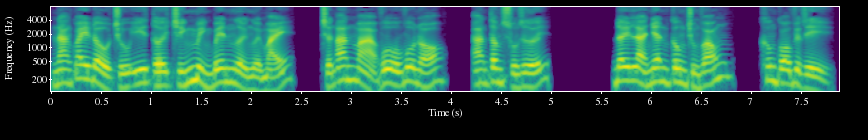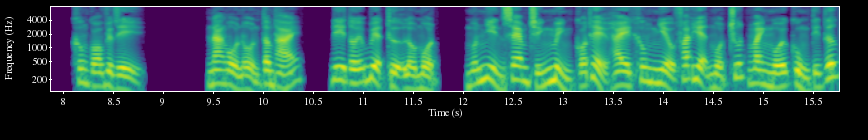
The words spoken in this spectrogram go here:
Nàng quay đầu chú ý tới chính mình bên người người máy, chấn an mà vô vô nó, an tâm xuống dưới. Đây là nhân công trùng võng, không có việc gì, không có việc gì. Nàng ổn ổn tâm thái, đi tới biệt thự lầu 1, muốn nhìn xem chính mình có thể hay không nhiều phát hiện một chút manh mối cùng tin tức,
